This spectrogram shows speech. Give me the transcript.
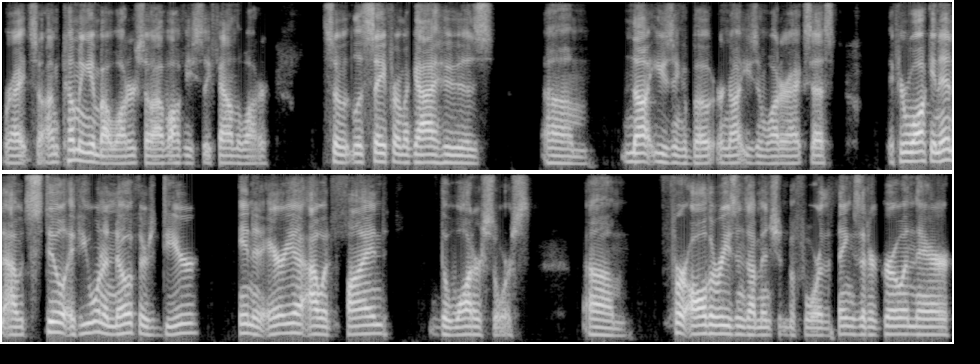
right? So I'm coming in by water. So I've obviously found the water. So let's say from a guy who is um, not using a boat or not using water access, if you're walking in, I would still, if you want to know if there's deer in an area, I would find the water source um, for all the reasons I mentioned before. The things that are growing there,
